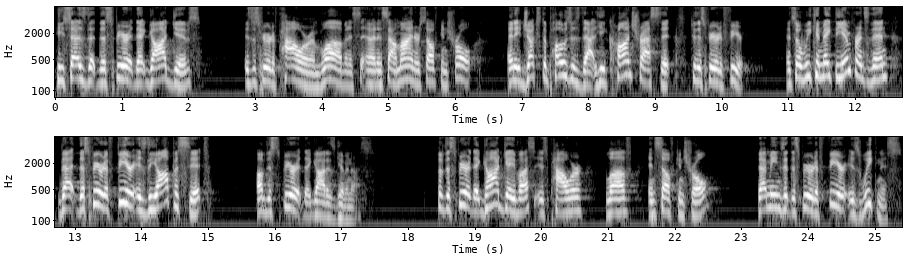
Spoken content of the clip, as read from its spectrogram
he says that the spirit that God gives is the spirit of power and love and a, and a sound mind or self-control. And he juxtaposes that, he contrasts it to the spirit of fear. And so we can make the inference then that the spirit of fear is the opposite of the spirit that God has given us. So if the spirit that God gave us is power, love, and self control, that means that the spirit of fear is weakness,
